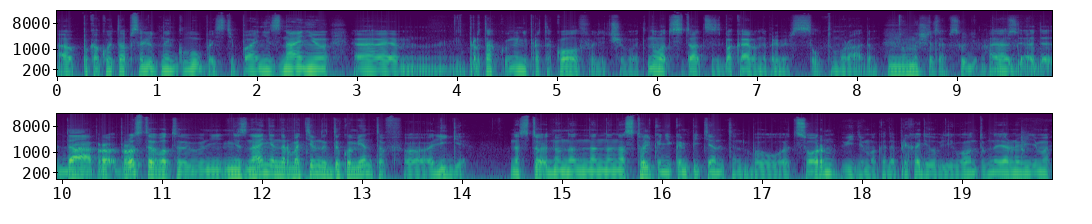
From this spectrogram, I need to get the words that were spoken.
э, по какой-то абсолютной глупости, по незнанию э, проток... ну, не протоколов или чего-то. Ну, вот ситуация с Бакаевым, например, с Султамурадом. Ну, мы сейчас что... обсудим. Э, обсудим. Да, про- просто вот э, незнание нормативных документов э, лиги. Насто... Ну, на, на, настолько некомпетентен был Цорн, видимо, когда приходил в лигу. Он там, наверное, видимо,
